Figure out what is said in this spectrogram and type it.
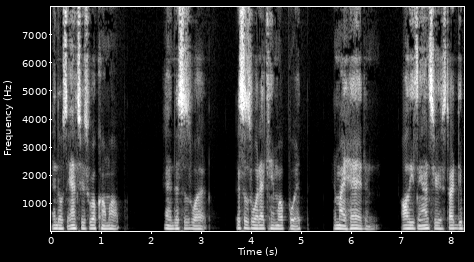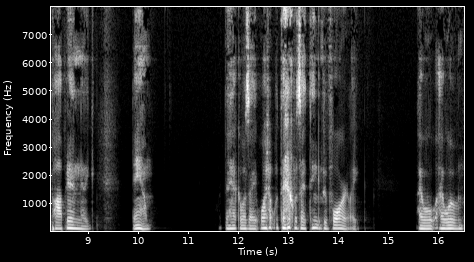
And those answers will come up. And this is what this is what i came up with in my head and all these answers started to pop in like damn. What the heck was i what what the heck was i thinking before? Like i will i will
